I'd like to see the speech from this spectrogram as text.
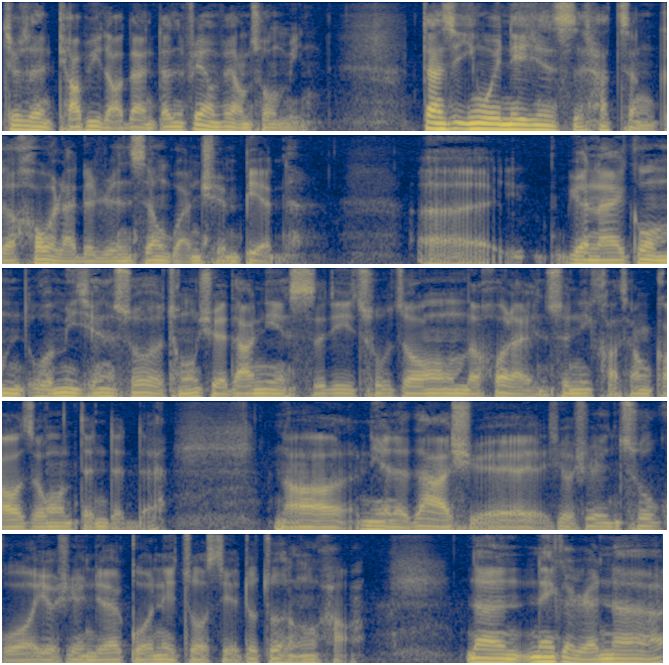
就是很调皮捣蛋，但是非常非常聪明。但是因为那件事，他整个后来的人生完全变了。呃，原来跟我们我们以前所有同学，都念私立初中的，后来很顺利考上高中等等的，然后念了大学，有些人出国，有些人就在国内做事业，都做得很好。那那个人呢，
